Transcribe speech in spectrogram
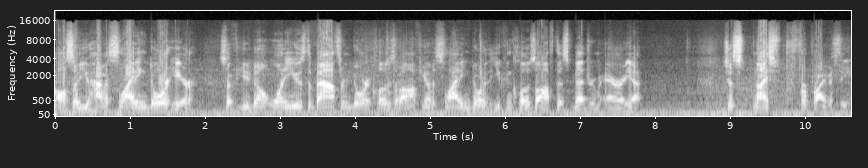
Also, you have a sliding door here. So if you don't want to use the bathroom door to close it off, you have a sliding door that you can close off this bedroom area. Just nice for privacy.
